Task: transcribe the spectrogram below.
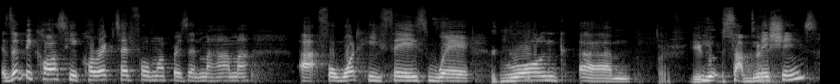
Is it because he corrected former President Mahama uh, for what he says were wrong um, your submissions?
